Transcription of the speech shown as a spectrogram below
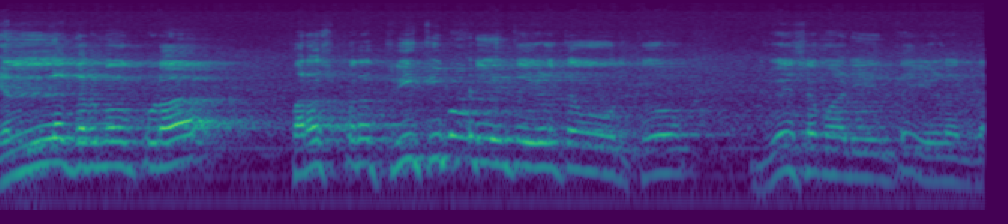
ಎಲ್ಲ ಧರ್ಮವೂ ಕೂಡ ಪರಸ್ಪರ ಪ್ರೀತಿ ಮಾಡಿ ಅಂತ ಹೇಳ್ತಾವೆ ಹೊರತು ದ್ವೇಷ ಮಾಡಿ ಅಂತ ಹೇಳಲ್ಲ.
